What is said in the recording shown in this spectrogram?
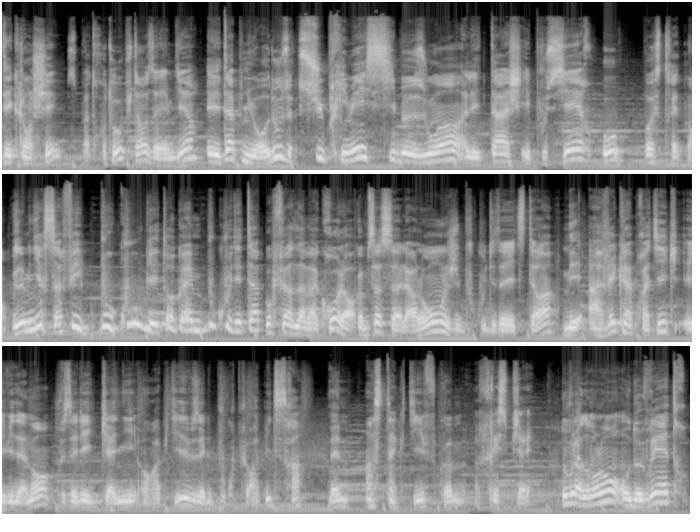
déclencher. C'est pas trop tôt, putain, vous allez me dire. Et étape numéro 12, supprimer si besoin les tâches et poussières au post-traitement. Vous allez me dire, ça fait beaucoup, Gaëtan, quand même beaucoup d'étapes pour faire de la macro. Alors, comme ça, ça a l'air long, j'ai beaucoup détaillé, etc. Mais avec la pratique, évidemment, vous allez gagner en rapidité, vous allez être beaucoup plus rapide, sera même instinctif comme respirer. Donc voilà, normalement, on devrait être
